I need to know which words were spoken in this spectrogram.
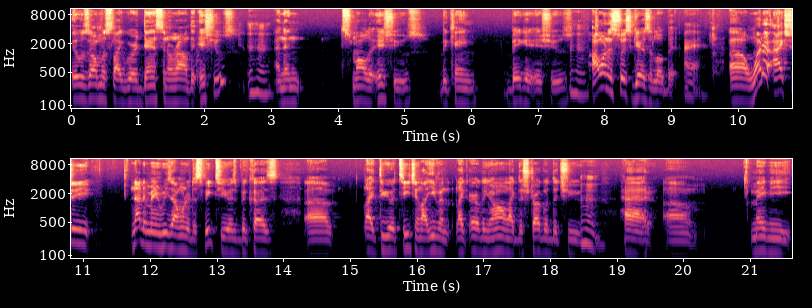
it was almost like we were dancing around the issues, and then smaller issues became bigger issues. I want to switch gears a little bit. All right. Uh, one of actually not the main reason I wanted to speak to you is because, uh, like through your teaching, like even like earlier on, like the struggle that you Mhm. had, um, maybe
